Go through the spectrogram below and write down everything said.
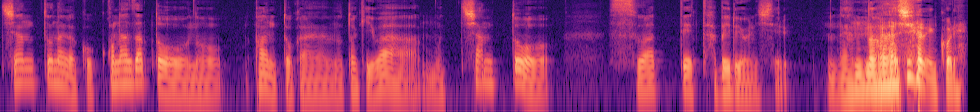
ちゃんとなんかこう粉砂糖のパンとかの時はもうちゃんと座って食べるようにしてる。何の話やねんこれ。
